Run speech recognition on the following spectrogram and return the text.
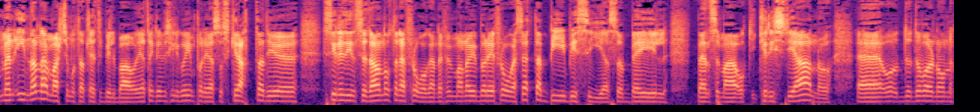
men innan den här matchen mot Athletic Bilbao, jag tänkte att vi skulle gå in på det, så skrattade ju Zinedine Zidane åt den här frågan. För man har ju börjat ifrågasätta BBC, alltså Bale, Benzema och Cristiano. Eh, och då, då, var det någon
